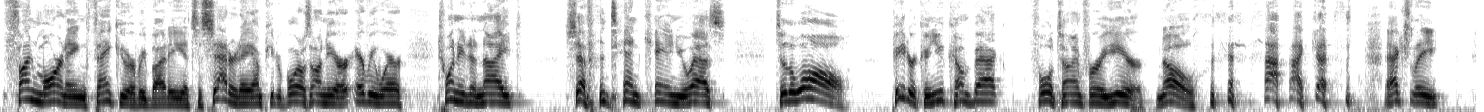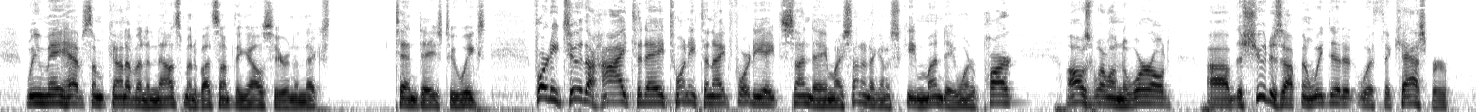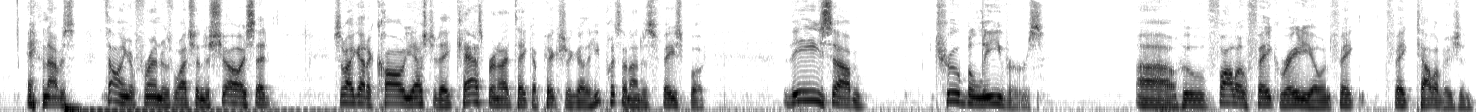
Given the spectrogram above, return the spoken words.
Fun morning. Thank you, everybody. It's a Saturday. I'm Peter Boyles on the air everywhere. 20 tonight, 710 KNUS to the wall. Peter, can you come back full time for a year? No. I guess, actually, we may have some kind of an announcement about something else here in the next 10 days, two weeks. 42 the high today, 20 tonight, 48 Sunday. My son and I are going to ski Monday, Winter Park. All's well in the world. Uh, the shoot is up, and we did it with the Casper. And I was telling a friend who was watching the show, I said, so I got a call yesterday. Casper and I take a picture together. He puts it on his Facebook. These um, true believers uh, who follow fake radio and fake fake television,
